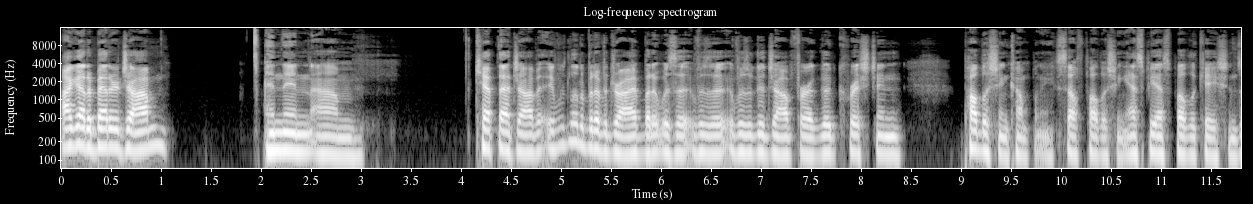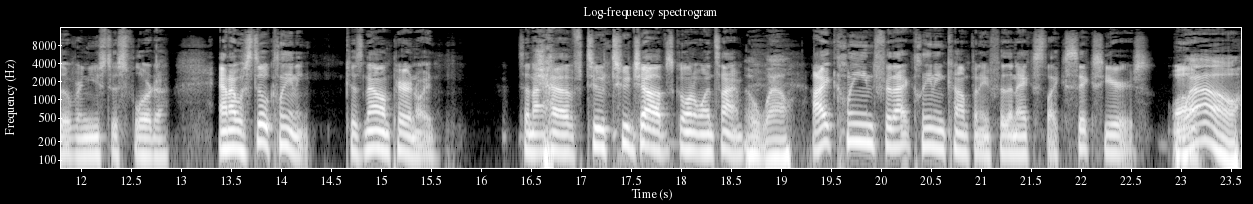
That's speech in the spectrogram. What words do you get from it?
I got a better job, and then um, kept that job. It was a little bit of a drive, but it was a it was a it was a good job for a good Christian publishing company, self publishing, SPS Publications over in Eustis, Florida. And I was still cleaning because now I'm paranoid to not have two two jobs going at one time. Oh, wow. I cleaned for that cleaning company for the next like six years Wow.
